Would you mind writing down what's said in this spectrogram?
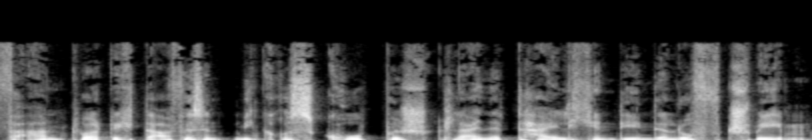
Verantwortlich dafür sind mikroskopisch kleine Teilchen, die in der Luft schweben,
